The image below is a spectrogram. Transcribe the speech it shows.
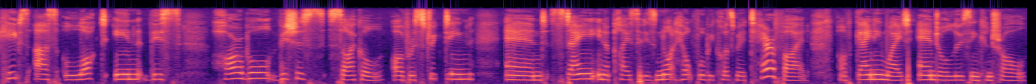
keeps us locked in this horrible, vicious cycle of restricting and staying in a place that is not helpful because we're terrified of gaining weight and or losing control.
